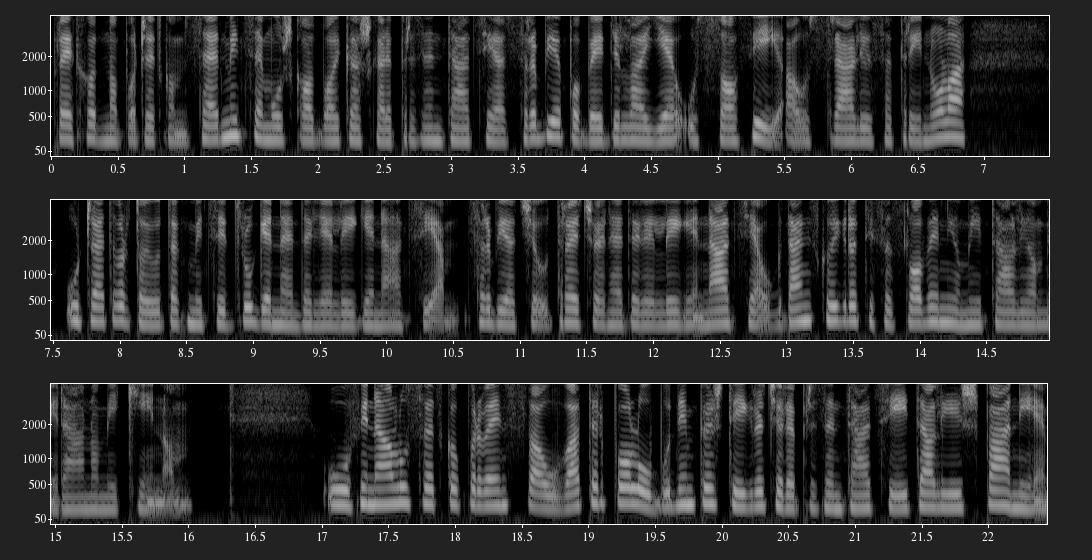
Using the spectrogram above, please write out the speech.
Prethodno početkom sedmice muška odbojkaška reprezentacija Srbije pobedila je u Sofiji Australiju sa 3-0 u četvrtoj utakmici druge nedelje Lige nacija. Srbija će u trećoj nedelji Lige nacija u Gdanjskoj igrati sa Slovenijom, Italijom, Iranom i Kinom. U finalu svetskog prvenstva u Waterpolu u Budimpešti igraće reprezentacije Italije i Španije.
